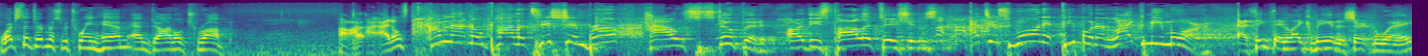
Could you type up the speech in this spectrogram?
What's the difference between him and Donald Trump? I, I don't. I'm not no politician, bro. How stupid are these politicians? I just wanted people to like me more. I think they like me in a certain way,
